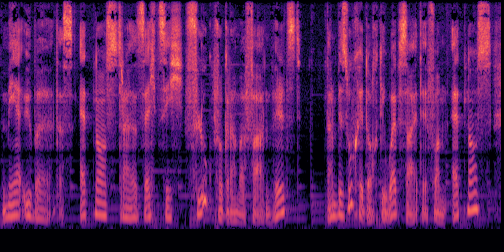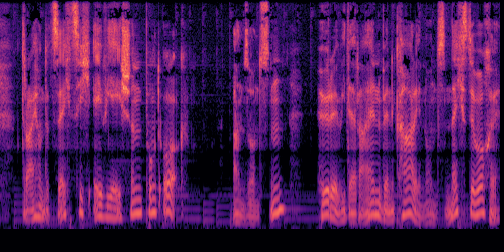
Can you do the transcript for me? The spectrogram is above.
mehr über das Ethnos 360 Flugprogramm erfahren willst, dann besuche doch die Webseite von Ethnos 360aviation.org. Ansonsten höre wieder rein, wenn Karin uns nächste Woche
